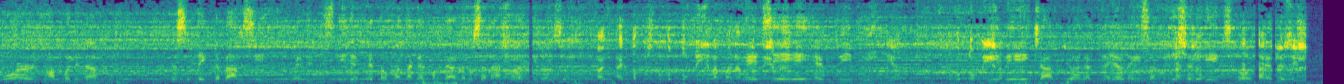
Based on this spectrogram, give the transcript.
who are humble enough just to take the back seat when it is needed. Ito, matagal maglalaro sa national team. But I thought gusto ko tumira pa ng. NCAA MVP, Yeah. PBA champion, at ngayon ay isang Asian Games gold medalist.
